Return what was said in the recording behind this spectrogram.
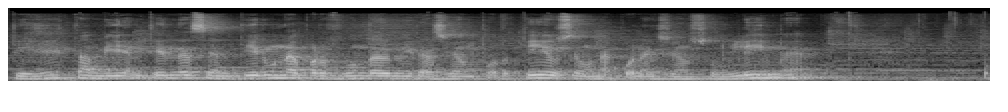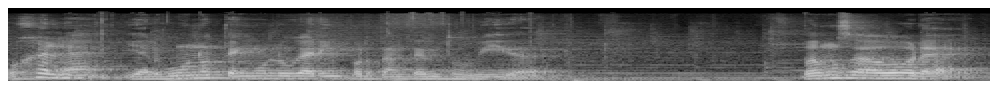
Pisces también tiende a sentir una profunda admiración por ti, o sea, una conexión sublime. Ojalá y alguno tenga un lugar importante en tu vida. Vamos ahora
